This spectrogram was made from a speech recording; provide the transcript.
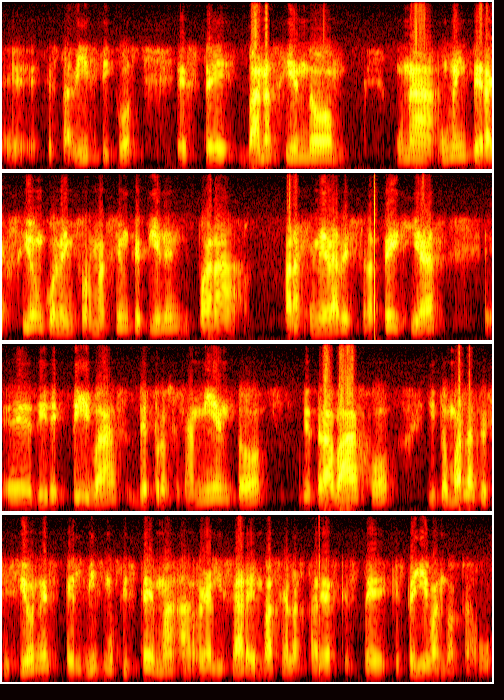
eh, estadísticos, este, van haciendo una, una interacción con la información que tienen para, para generar estrategias eh, directivas de procesamiento, de trabajo y tomar las decisiones el mismo sistema a realizar en base a las tareas que esté, que esté llevando a cabo.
